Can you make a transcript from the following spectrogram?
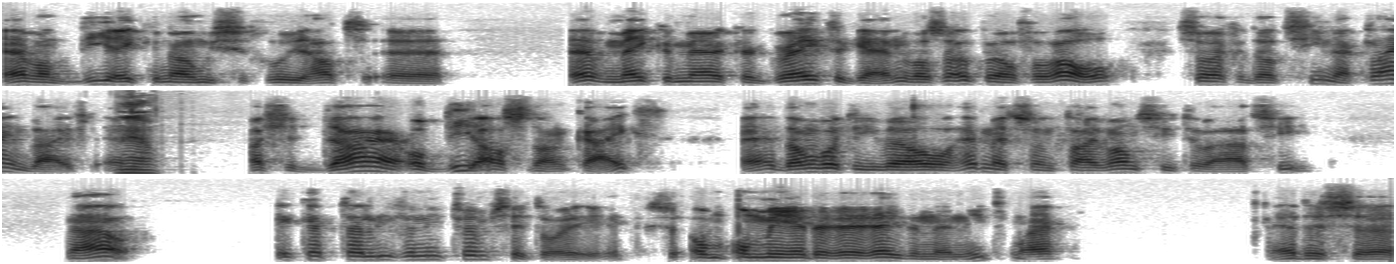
Hè? Want die economische groei had. Uh, Make America Great Again was ook wel vooral zorgen dat China klein blijft. En ja. als je daar op die as dan kijkt, hè, dan wordt hij wel hè, met zo'n Taiwan-situatie. Nou, ik heb daar liever niet Trump zitten hoor, Erik. Om, om meerdere redenen niet. Maar. Hè, dus. Uh,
